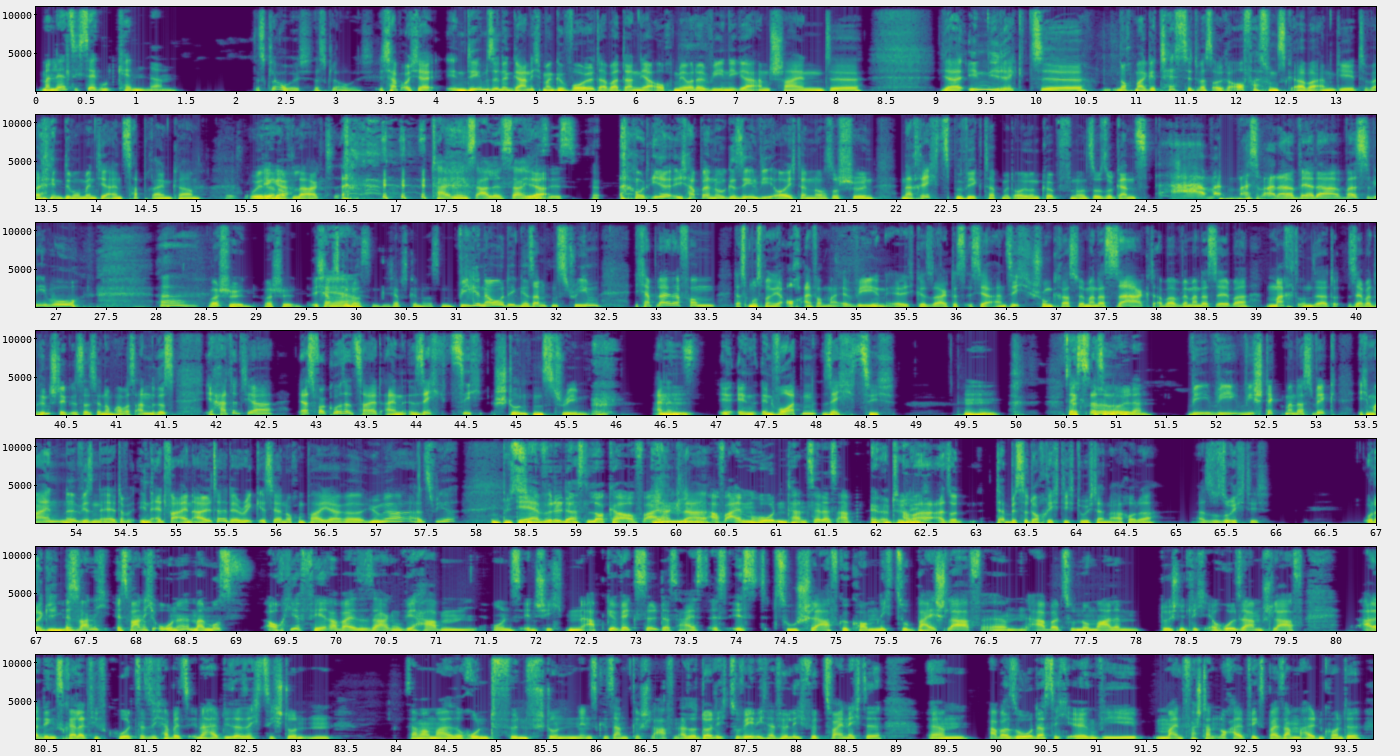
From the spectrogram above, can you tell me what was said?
man lernt sich sehr gut kennen dann. Das glaube ich, das glaube ich. Ich habe euch ja in dem Sinne gar nicht mal gewollt, aber dann ja auch mehr oder weniger anscheinend äh, ja indirekt äh, noch mal getestet, was eure Auffassungsgabe angeht, weil in dem Moment ja ein Sub reinkam, wo ihr dann Digga. noch lagt. Timing ist alles, sag ich, Ja. wie es ist. Und ihr, ich habe ja nur gesehen, wie ihr euch dann noch so schön nach rechts bewegt habt mit euren Köpfen und so so ganz, ah, wa- was war da, wer da, was, wie, wo. Ah, war schön, war schön. Ich hab's Ja. genossen, ich hab's genossen. Wie genau den gesamten Stream? Ich habe leider vom, das muss man ja auch einfach mal erwähnen, ehrlich gesagt. Das ist ja an sich schon krass, wenn man das sagt, aber wenn man das selber macht und da selber drinsteckt, ist das ja nochmal was anderes. Ihr hattet ja erst vor kurzer Zeit einen 60-Stunden-Stream. Einen, Mhm. in, in Worten 60. Mhm. Das- 6 also- oder 0 dann. Wie, wie, wie steckt man das weg? Ich meine, ne, wir sind in etwa, in etwa ein Alter. Der Rick ist ja noch ein paar Jahre jünger als wir. Ein bisschen. Der würde das locker auf einem, klar. auf einem Hoden tanzt er das ab. ja, natürlich. Aber also, da bist du doch richtig durch danach, oder? Also so richtig. Oder ging's? Es war nicht, es war nicht ohne. Man muss auch hier fairerweise sagen, wir haben uns in Schichten abgewechselt. Das heißt, es ist zu Schlaf gekommen, nicht zu Beischlaf, ähm, aber zu normalem, durchschnittlich erholsamen Schlaf. Allerdings relativ kurz. Also ich habe jetzt innerhalb dieser 60 Stunden, sagen wir mal, rund fünf Stunden insgesamt geschlafen. Also deutlich zu wenig natürlich für zwei Nächte, ähm, aber so, dass ich irgendwie meinen Verstand noch halbwegs beisammenhalten konnte.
